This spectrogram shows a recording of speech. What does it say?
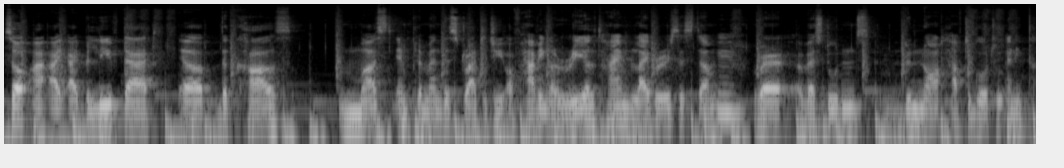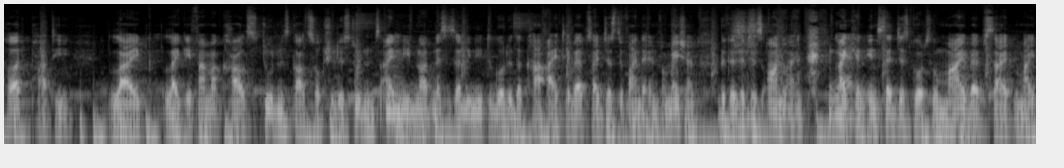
so I, I, I, believe that uh, the carl's must implement this strategy of having a real-time library system mm. where where students do not have to go to any third party like like if i'm a Karls student CALS social students mm. i need not necessarily need to go to the car it website just to find the information because it is online yeah. i can instead just go to my website my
